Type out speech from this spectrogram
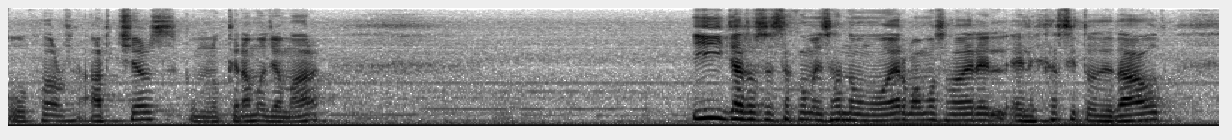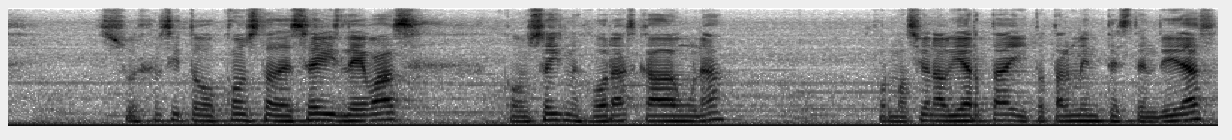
o Archers, como lo queramos llamar. Y ya los está comenzando a mover. Vamos a ver el, el ejército de Daud. Su ejército consta de seis levas con seis mejoras cada una. Formación abierta y totalmente extendidas.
